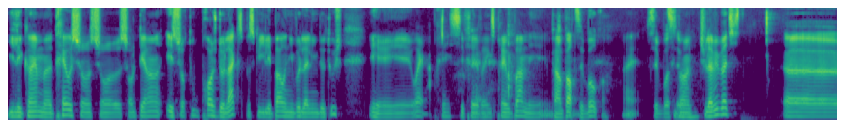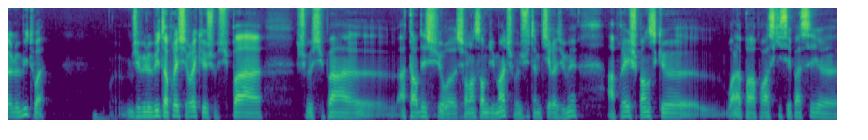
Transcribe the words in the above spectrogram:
il est quand même euh, très haut sur sur sur le terrain et surtout proche de l'axe parce qu'il est pas au niveau de la ligne de touche. Et ouais, après c'est fait exprès ou pas, mais peu importe, c'est beau, quoi. Ouais, c'est beau, c'est beau. Tu l'as vu, Baptiste? Euh, Le but, ouais j'ai vu le but. Après, c'est vrai que je me suis pas, je me suis pas euh, attardé sur euh, sur l'ensemble du match. Juste un petit résumé. Après, je pense que voilà, par rapport à ce qui s'est passé euh,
